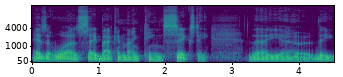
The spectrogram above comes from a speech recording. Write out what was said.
as it was, say, back in 1960. The uh, the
